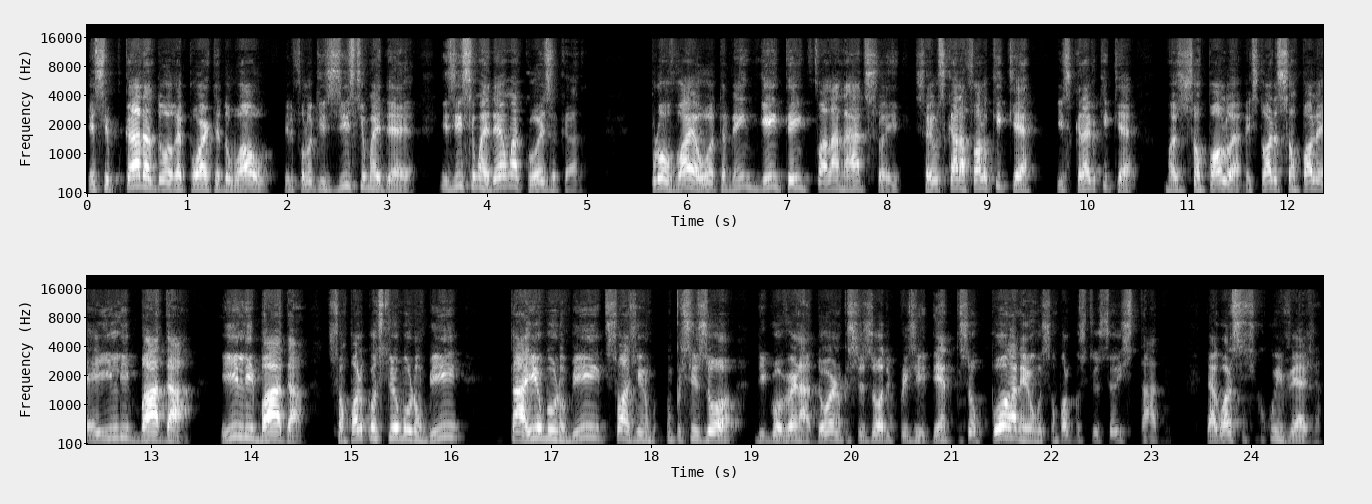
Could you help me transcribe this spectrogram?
Esse cara do repórter do UAU, ele falou que existe uma ideia. Existe uma ideia é uma coisa, cara. Provar é outra. Ninguém tem que falar nada disso aí. Isso aí os caras falam o que quer, escreve o que quer. Mas o São Paulo, a história do São Paulo é ilibada. Ilibada. São Paulo construiu o Morumbi, tá aí o Morumbi sozinho. Não precisou de governador, não precisou de presidente, não precisou porra nenhuma. O São Paulo construiu o seu estádio. E agora você fica com inveja.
